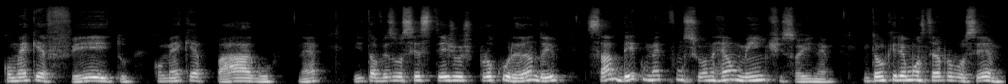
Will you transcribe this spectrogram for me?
como é que é feito, como é que é pago, né? E talvez você esteja hoje procurando aí saber como é que funciona realmente isso aí, né? Então eu queria mostrar para você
